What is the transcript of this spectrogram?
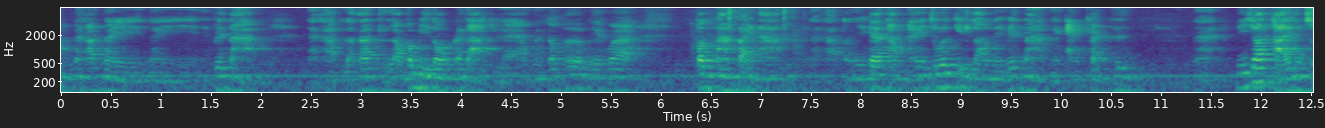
ำนะครับในในเวียดนามนะครับแล้วก็เราก็มีโรงกระดาษอยู่แล้ว มันก็เพิ่มเรียกว่าต้นน้ำปลายน้ำนะครับตรงนี้ก็ทำให้ธุรกิจเราในเวียดนามเนี่ยแข็งแกร่งขึ้น นี่ยอดขายของโซ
